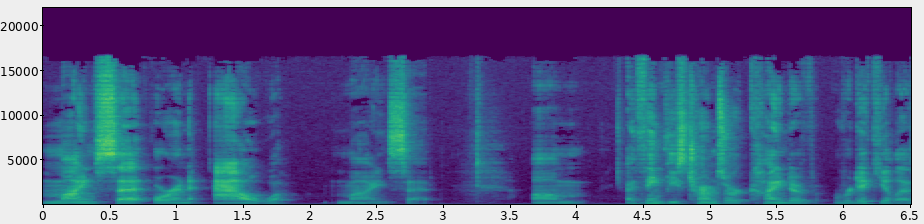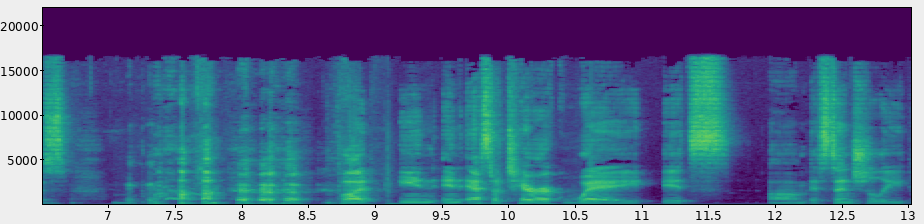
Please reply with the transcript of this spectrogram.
mindset or an ow mindset. Um, I think these terms are kind of ridiculous, but in an esoteric way, it's um, essentially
